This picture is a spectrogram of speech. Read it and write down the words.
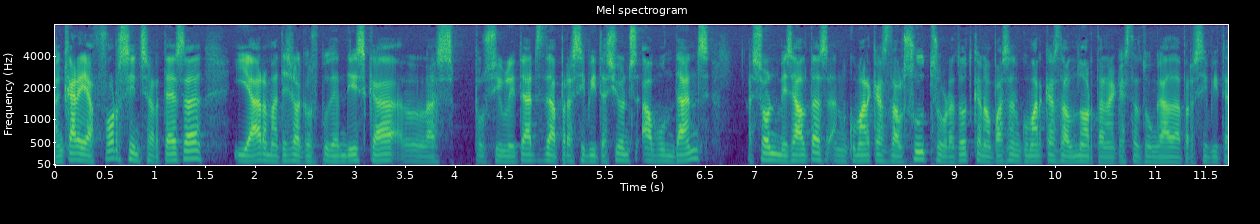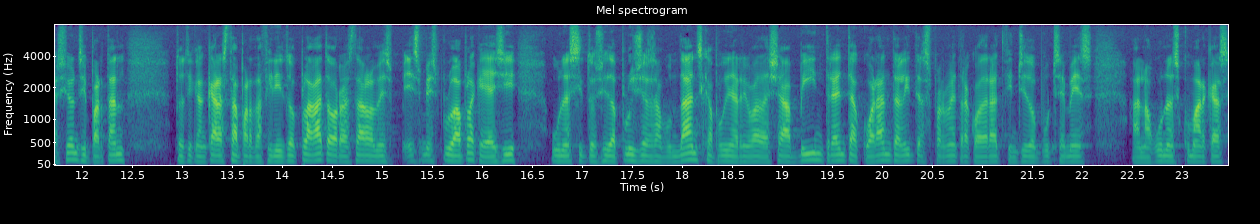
Encara hi ha força incertesa i ara mateix el que us podem dir és que les possibilitats de precipitacions abundants són més altes en comarques del sud, sobretot que no passen en comarques del nord en aquesta tongada de precipitacions i per tant, tot i que encara està per definir tot plegat, a hores d'ara és més probable que hi hagi una situació de pluges abundants que puguin arribar a deixar 20, 30, 40 litres per metre quadrat, fins i tot potser més en algunes comarques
